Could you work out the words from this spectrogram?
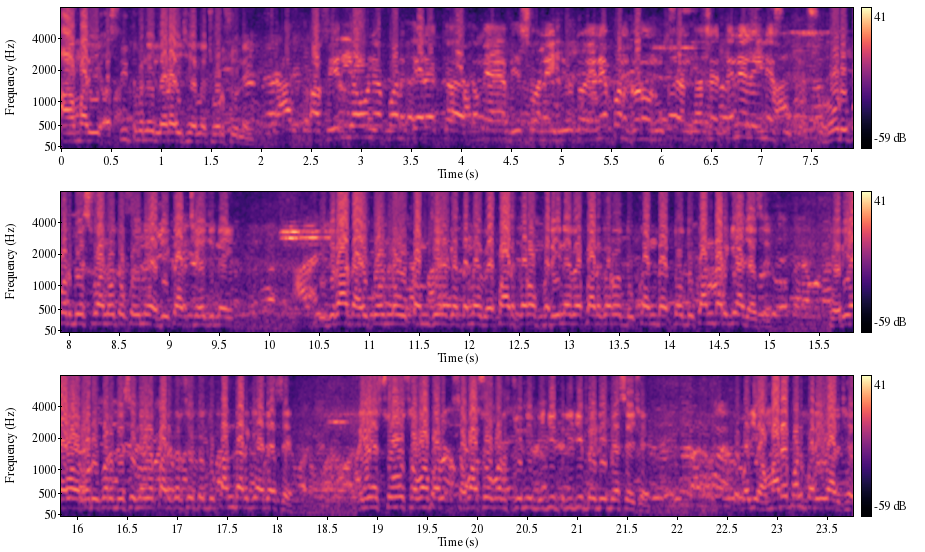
આ અમારી અસ્તિત્વની લડાઈ છે અમે છોડશું નહીં. આ ફેરિયાઓને પણ ક્યારેક તમે અહીંયા બેસવા નહીં દો તો એને પણ ઘણું નુકસાન થશે. તેને લઈને શું રોડ ઉપર બેસવાનો તો કોઈને અધિકાર છે જ નહીં. ગુજરાત હાઈકોર્ટનો હુકમ છે કે તમે વેપાર કરો ફરીને વેપાર કરો દુકાનદાર તો દુકાનદાર ક્યાં જશે. ફેરિયાઓ રોડ ઉપર બેસીને વેપાર કરશે તો દુકાનદાર ક્યાં જશે? અહીંયા સો સવા સવા સો વર્ષ જૂની બીજી ત્રીજી પેઢી બેસે છે. તો પછી અમારે પણ પરિવાર છે.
